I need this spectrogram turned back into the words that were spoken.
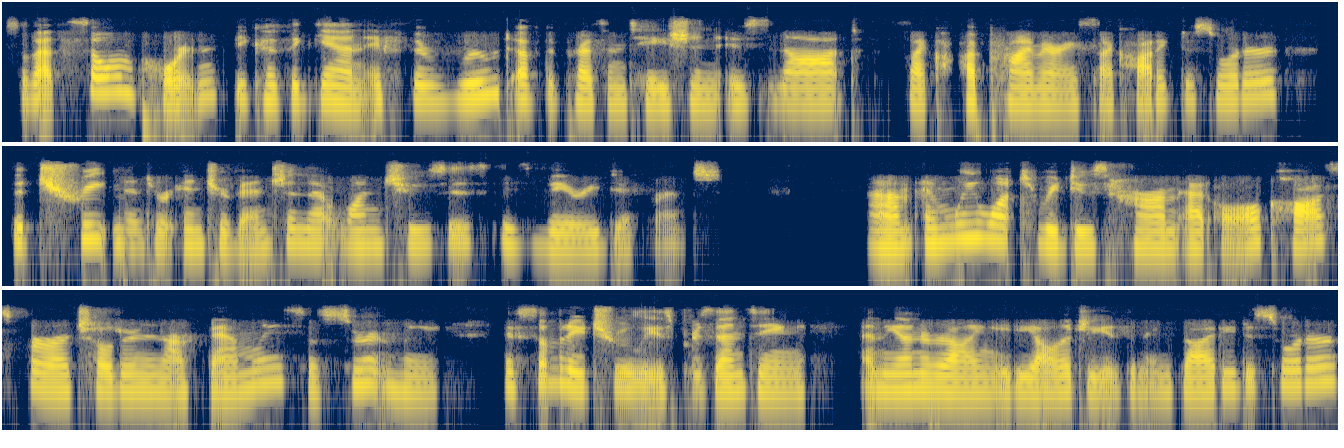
So that's so important because again, if the root of the presentation is not like a primary psychotic disorder, the treatment or intervention that one chooses is very different. Um, and we want to reduce harm at all costs for our children and our families. So certainly, if somebody truly is presenting and the underlying etiology is an anxiety disorder,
